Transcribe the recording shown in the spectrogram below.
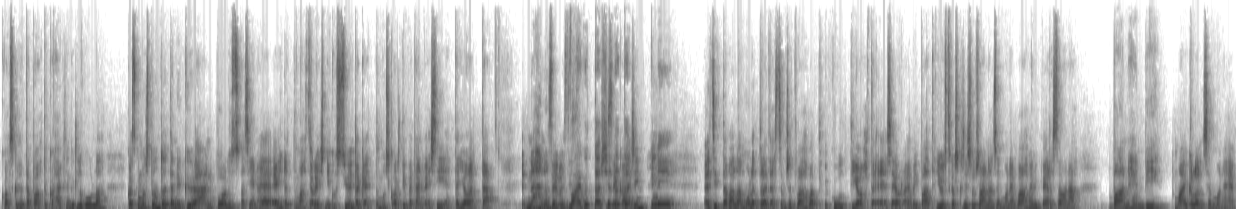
koska se tapahtui 80-luvulla. Koska musta tuntuu, että nykyään puolustusasianajaja ehdottomasti olisi niinku syyntakettomuuskortin vetänyt esiin, että joo, että nämä on selvästi Vaikuttaa sekaisin. Että, niin. Että sitten tavallaan mulle tulee tästä sellaiset vahvat kulttijohtaja- ja seuraajavipat, just koska se Susanna on semmoinen vahvempi persona, vanhempi, Michael on semmoinen,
